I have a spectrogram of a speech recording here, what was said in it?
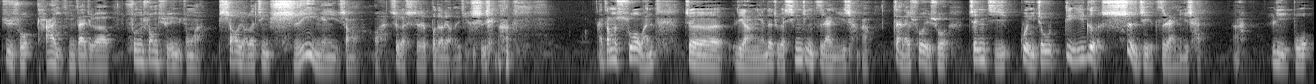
据说它已经在这个风霜雪雨中啊，飘摇了近十亿年以上了。哇，这个是不得了的一件事情啊。那 咱们说完这两年的这个新晋自然遗产啊，再来说一说征集贵州第一个世界自然遗产啊，荔波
